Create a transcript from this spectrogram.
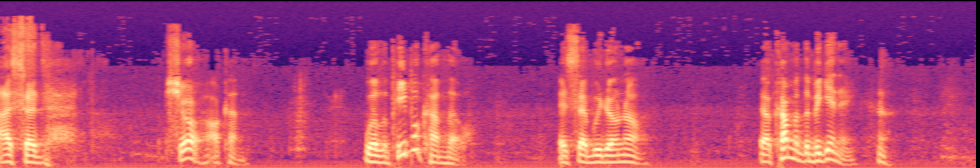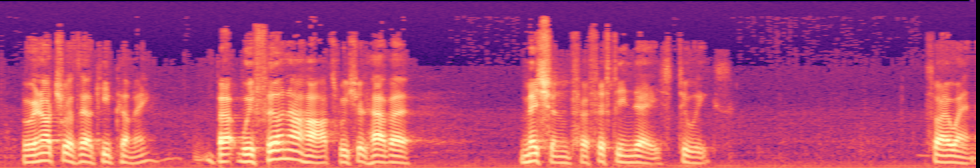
I said, Sure, I'll come. Will the people come, though? It said, We don't know. They'll come at the beginning, but we're not sure if they'll keep coming. But we feel in our hearts we should have a mission for 15 days, two weeks. So I went.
